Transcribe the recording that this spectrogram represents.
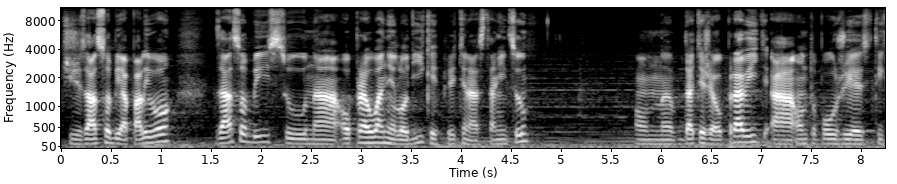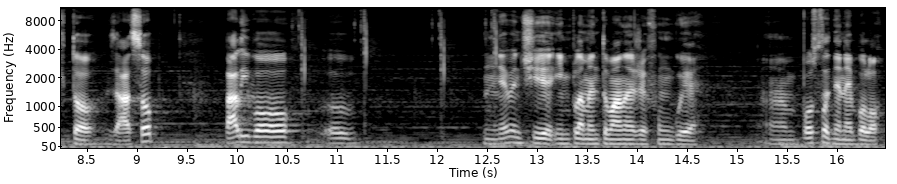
čiže zásoby a palivo. Zásoby sú na opravovanie lodí, keď príjete na stanicu. On dáte, že opraviť a on to použije z týchto zásob. Palivo Ehm, neviem, či je implementované, že funguje. Ehm, posledne nebolo.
